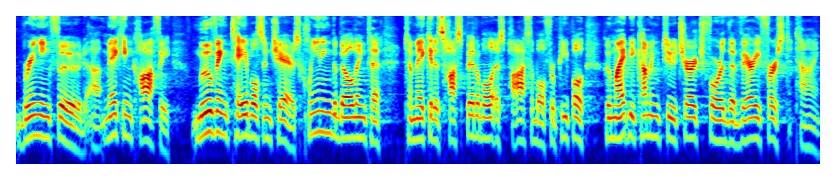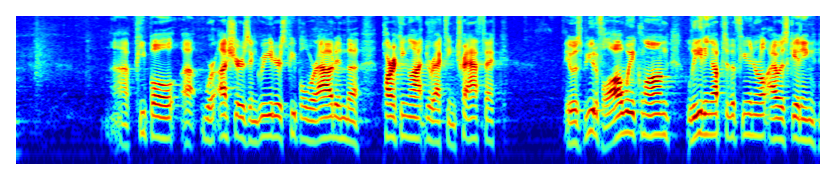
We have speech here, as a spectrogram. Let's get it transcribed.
bringing food, uh, making coffee, moving tables and chairs, cleaning the building to, to make it as hospitable as possible for people who might be coming to church for the very first time. Uh, people uh, were ushers and greeters. People were out in the parking lot directing traffic. It was beautiful. All week long, leading up to the funeral, I was getting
